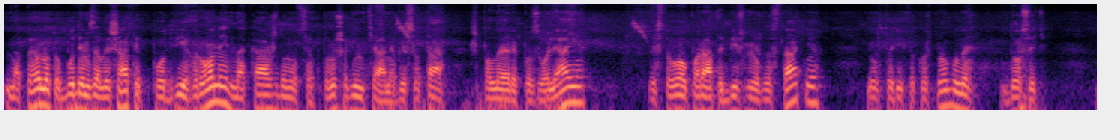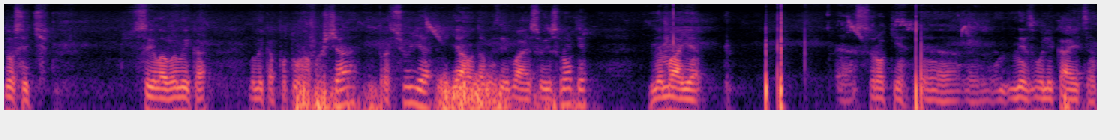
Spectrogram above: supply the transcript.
напевно, то будемо залишати по дві грони на кожному це, тому що він тягне. Висота шпалери дозволяє. Листового апарату більш ніж достатньо. Ми в торік також пробували. Досить, досить сила велика, велика потуга куща. Працює, ягода визріває свої сроки. Немає е, сроки, е, не зволікається,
